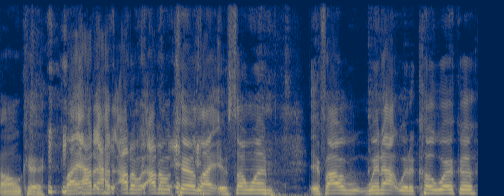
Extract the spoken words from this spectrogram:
I don't care. Like, I, I, I don't, I don't care. Like, if someone, if I went out with a coworker,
